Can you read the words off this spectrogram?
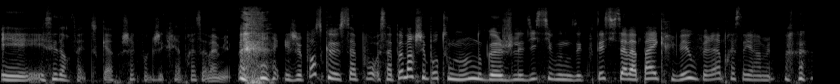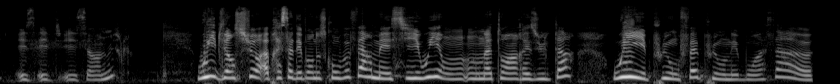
Et, et c'est un fait qu'à chaque fois que j'écris après ça va mieux. et je pense que ça, pour- ça peut marcher pour tout le monde. Donc euh, je le dis si vous nous écoutez, si ça va pas, écrivez, vous verrez après ça ira mieux. Et, et- et c'est un muscle? Oui, bien sûr. Après, ça dépend de ce qu'on veut faire. Mais si oui, on, on attend un résultat, oui, et plus on fait, plus on est bon à ça. Euh,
